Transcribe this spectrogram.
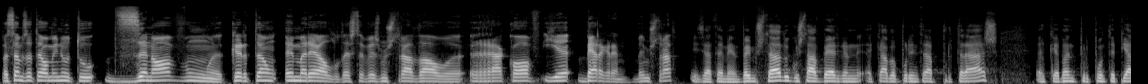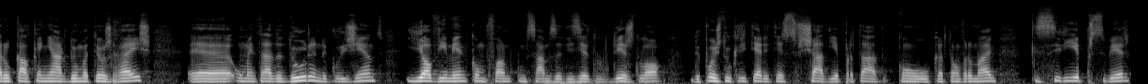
Passamos até ao minuto 19, um cartão amarelo, desta vez mostrado ao Rakov e a Berggren, bem mostrado? Exatamente, bem mostrado, o Gustavo Berggren acaba por entrar por trás, acabando por pontapear o calcanhar do Mateus Reis, eh, uma entrada dura, negligente e, obviamente, conforme começámos a dizer desde logo, depois do critério ter-se fechado e apertado com o cartão vermelho, que seria perceber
